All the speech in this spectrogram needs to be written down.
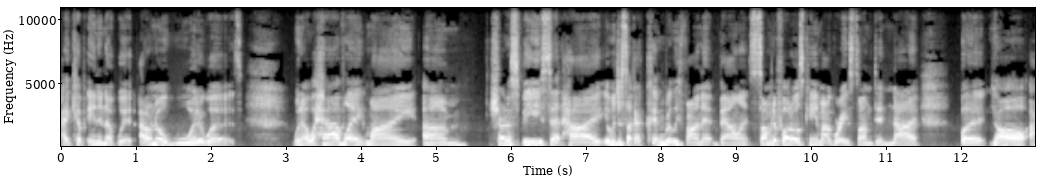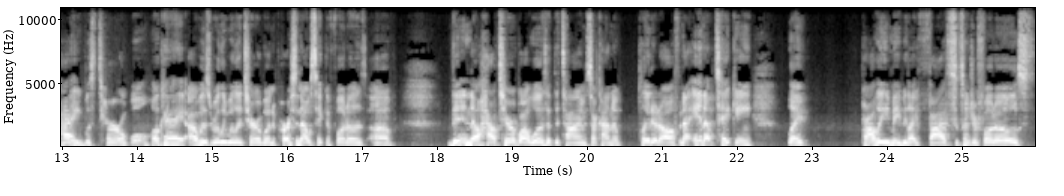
I kept ending up with. I don't know what it was. When I would have like my um shutter speed set high, it was just like I couldn't really find that balance. Some of the photos came out great, some did not. But y'all, I was terrible. Okay. I was really, really terrible. And the person I was taking photos of didn't know how terrible I was at the time. So I kind of played it off. And I ended up taking like probably maybe like five, 600 photos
